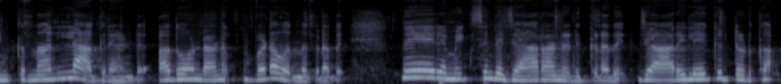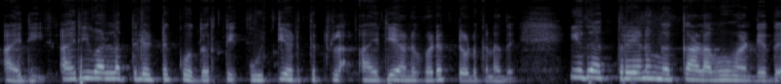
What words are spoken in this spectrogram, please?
എനിക്ക് നല്ല ആഗ്രഹമുണ്ട്. അതുകൊണ്ടാണ് ഇവിടെ വന്നിരിക്കുന്നത്. നേരെ മിക്സിന്റെ ജാറാണ് എടുക്കുന്നത്. ജാറിലേക്ക് ഇട്ട് കൊടുക്കുക അരി. അരി വെള്ളത്തിലിട്ട് കുതിർത്തി ഊറ്റിയെടുത്തിട്ടുള്ള അരിയാണ് ഇവിടെ ഇട്ട് കൊടുക്കുന്നത്. ഇത് എത്രയാണ് നിങ്ങൾക്ക് അളവ് വേണ്ടത്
